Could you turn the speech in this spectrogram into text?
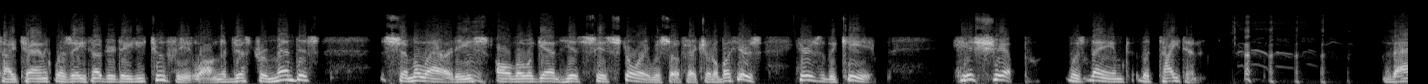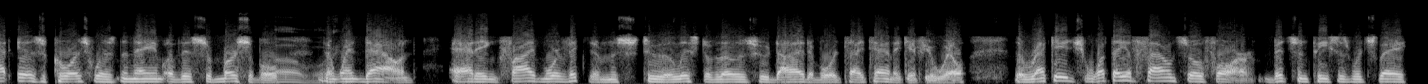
Titanic was 882 feet long. And just tremendous similarities. Mm. Although again, his his story was so fictional. But here's here's the key: his ship was named the Titan. That is, of course, was the name of this submersible oh, that went down, adding five more victims to the list of those who died aboard Titanic, if you will. The wreckage, what they have found so far, bits and pieces which they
